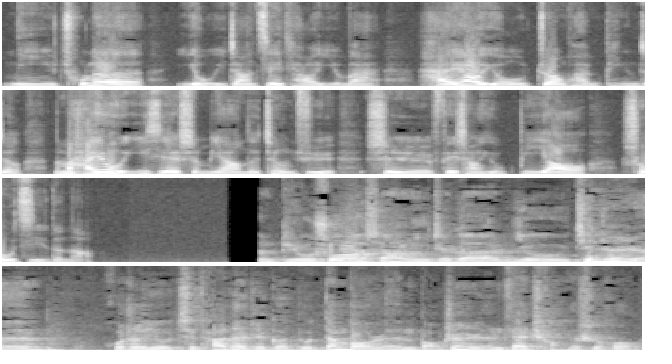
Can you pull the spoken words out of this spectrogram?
你除了有一张借条以外，还要有专款凭证。那么还有一些什么样的证据是非常有必要收集的呢？嗯，比如说像你这个有见证人或者有其他的这个比如担保人、保证人在场的时候，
